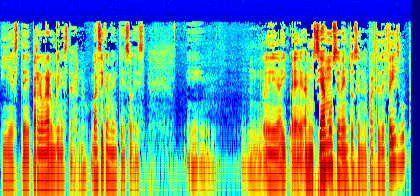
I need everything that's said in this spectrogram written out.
y este para lograr un bienestar, ¿no? Básicamente eso es. Eh, eh, anunciamos eventos en la parte de Facebook,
